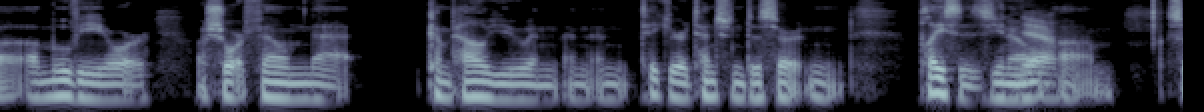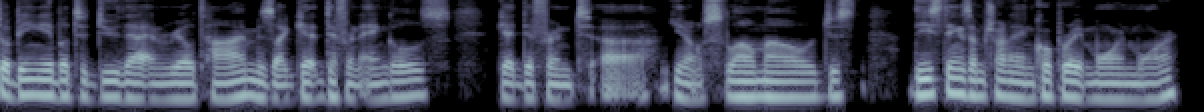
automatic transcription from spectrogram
a, a movie or a short film that compel you and and and take your attention to certain places, you know. Yeah. Um so being able to do that in real time is like get different angles, get different uh you know slow mo just these things i'm trying to incorporate more and more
